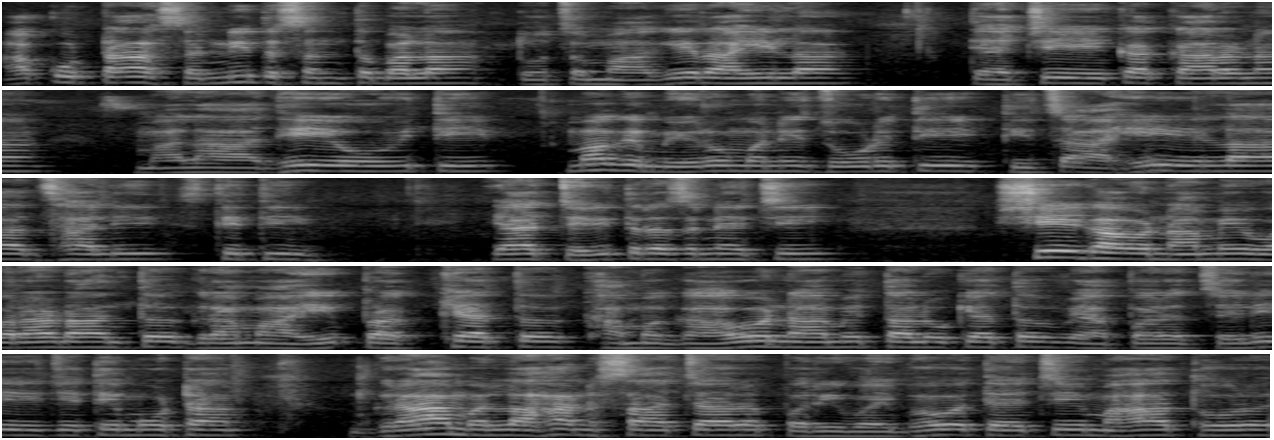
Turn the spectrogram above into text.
अकोटा सन्निध संत भला तोच मागे राहिला. त्याचे एका कारण मला आधी ओविती मग मेरुमनी जोडती तिचा आहे ला झाली स्थिती. या चरित्र शेगाव नामे वराडांत ग्राम आहे. प्रख्यात खामगाव नामे तालुक्यात व्यापार चले जेथे मोठा ग्राम लहान साचार परिवैभव त्याचे महाथोर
